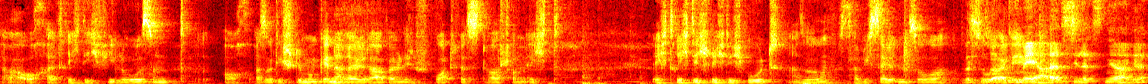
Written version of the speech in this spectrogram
da war auch halt richtig viel los und auch, also die Stimmung generell da bei dem Sportfest war schon echt, echt richtig, richtig gut. Also das habe ich selten so. Würdest so du sagen, erlebt. mehr als die letzten Jahre?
